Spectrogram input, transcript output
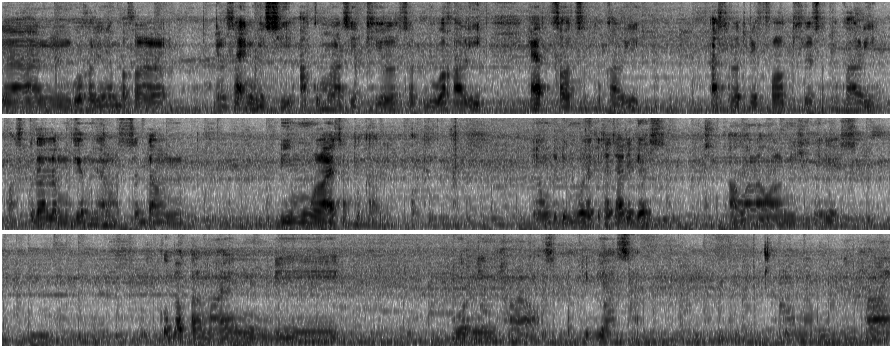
dan gue kali ini bakal nyelesain misi akumulasi kill dua kali headshot satu kali astro rifle kill satu kali masuk ke dalam game yang sedang dimulai satu kali. Oke. Okay. yang udah dimulai kita cari guys. Awal-awal misinya guys. Gue bakal main di Burning Hall seperti biasa. Mana Burning Hall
